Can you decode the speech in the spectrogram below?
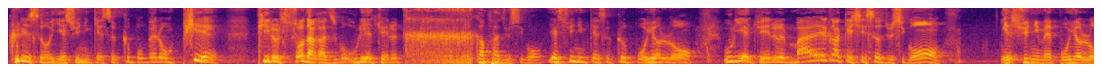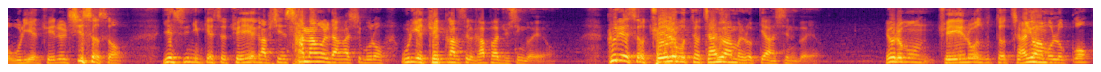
그래서 예수님께서 그 보배로운 피에 피를 쏟아가지고 우리의 죄를 다 갚아주시고 예수님께서 그 보혈로 우리의 죄를 맑게 씻어주시고 예수님의 보혈로 우리의 죄를 씻어서 예수님께서 죄의 값인 사망을 당하심으로 우리의 죄값을 갚아주신 거예요. 그래서 죄로부터 자유함을 얻게 하시는 거예요. 여러분 죄로부터 자유함을 얻고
